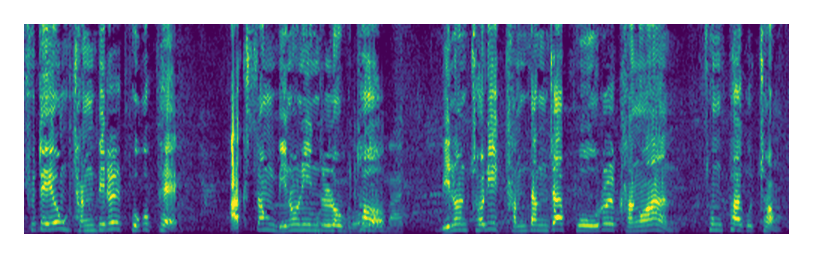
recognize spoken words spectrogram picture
휴대용 장비를 보급해 악성 민원인들로부터 민원 처리 담당자 보호를 강화한 송파구청.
